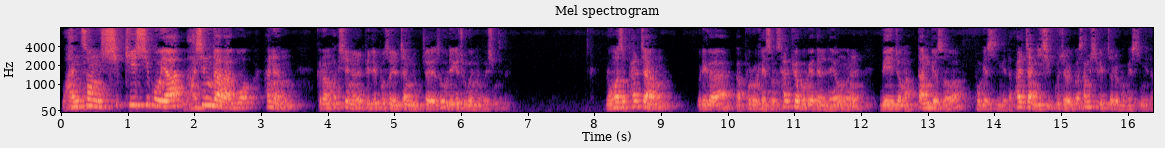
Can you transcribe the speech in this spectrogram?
완성시키시고야 마신다라고 하는 그런 확신을 빌립보서 1장 6절에서 우리에게 주고 있는 것입니다. 로마서 8장 우리가 앞으로 계속 살펴보게 될 내용을 미리 좀 앞당겨서 보겠습니다. 8장 29절과 31절을 보겠습니다.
